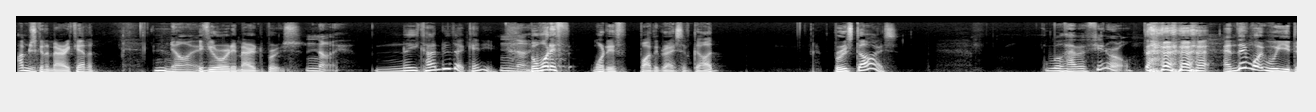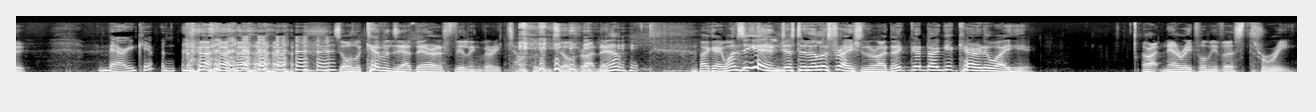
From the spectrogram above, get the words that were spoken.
I'm just going to marry Kevin. No. If you're already married to Bruce, no. no, you can't do that, can you? No. But what if, what if, by the grace of God, Bruce dies, We'll have a funeral. and then what will you do? Marry Kevin. so all the Kevins out there are feeling very chuffed with themselves right now. Okay, once again, just an illustration. All right, don't get, don't get carried away here. All right, now read for me verse three.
